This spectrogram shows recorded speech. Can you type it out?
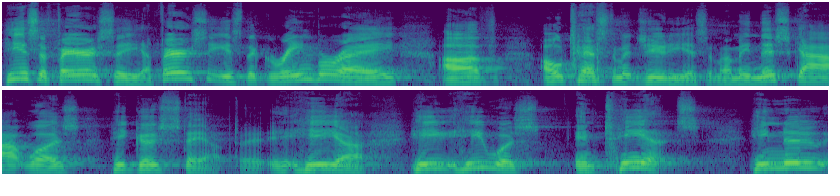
He is a Pharisee. A Pharisee is the green beret of Old Testament Judaism. I mean, this guy was, he goose stepped. He, uh, he, he was intense. He knew,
